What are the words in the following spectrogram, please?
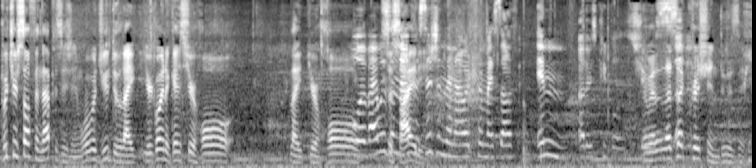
put yourself in that position. What would you do? Like you're going against your whole like your whole Well, if I was society. in that position, then I would put myself in other people's shoes. Yeah, but let's let Other- Christian do his thing. You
